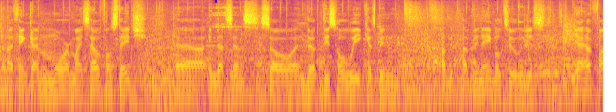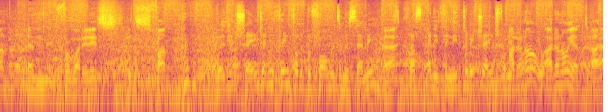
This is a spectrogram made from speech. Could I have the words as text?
and I think I'm more myself on stage uh, in that sense. So uh, the, this whole week has been, I've, been- I've been able to just, yeah, have fun, and for what it is, it's fun. Will you change anything for the performance in the semi? Does anything need to be changed from Uh, I don't know. I don't know yet. I,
